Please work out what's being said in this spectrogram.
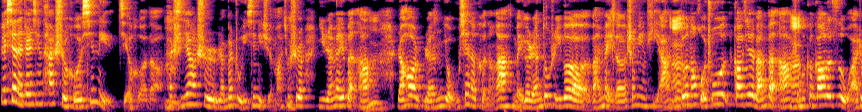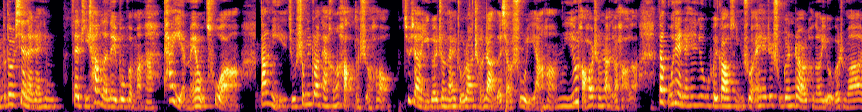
因为现代占星它是和心理结合的，它实际上是人本主义心理学嘛，就是以人为本啊，嗯然后人有无限的可能啊，每个人都是一个完美的生命体啊，你都能活出高阶的版本啊，什么更高的自我啊，这不都是现代占星在提倡的那部分吗啊？它也没有错啊。当你就生命状态很好的时候，就像一个正在茁壮成长的小树一样哈，你就好好成长就好了。但古典占星就会告诉你说，哎，这树根这儿可能有个什么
